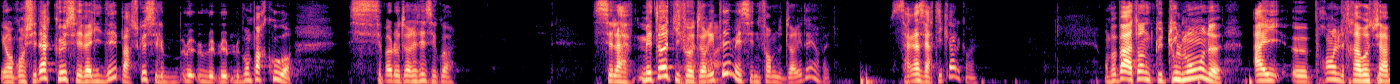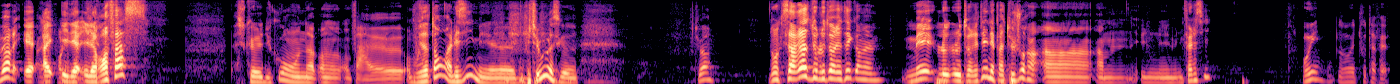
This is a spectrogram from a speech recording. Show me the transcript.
et on considère que c'est validé parce que c'est le, le- le- le bon parcours. Si c'est pas l'autorité, c'est quoi? C'est la méthode qui fait autorité, mais c'est une forme d'autorité en fait. Ça reste vertical quand même. On peut pas attendre que tout le monde aille euh, prendre les travaux de Sperber et, les et les, refasse. Parce que du coup, on, a- on- enfin, euh, on vous attend, allez-y, mais euh, dépêchez-vous parce que tu vois. Donc ça reste de l'autorité quand même. Mais l'autorité n'est pas toujours un- un- un- une, une fallacie. Oui, oui, tout à fait.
